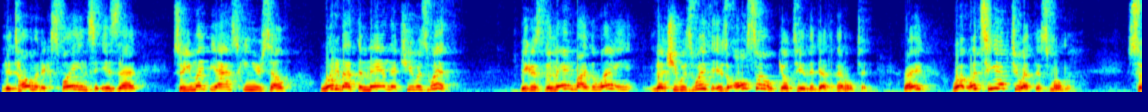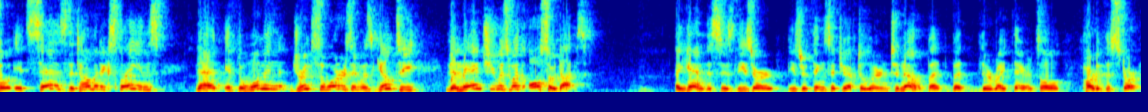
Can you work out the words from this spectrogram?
the Talmud explains, is that so you might be asking yourself, what about the man that she was with? Because the man, by the way, that she was with is also guilty of the death penalty, right? What, what's he up to at this moment? So it says, the Talmud explains that if the woman drinks the waters and was guilty, the man she was with also dies. Again, this is these are these are things that you have to learn to know, but but they're right there. It's all part of the story.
